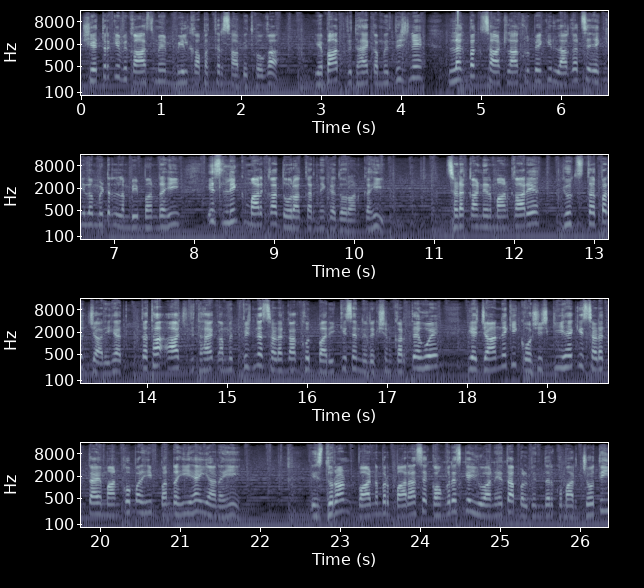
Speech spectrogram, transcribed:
क्षेत्र के विकास में मील का पत्थर साबित होगा। ये बात विधायक अमित विज ने लगभग 60 लाख रुपए की लागत से एक किलोमीटर लंबी बन रही इस लिंक मार्ग का दौरा करने के दौरान कही। सड़क का निर्माण कार्य युद्ध स्तर पर जारी है तथा आज विधायक अमित विज ने सड़क का खुद बारीकी से निरीक्षण करते हुए यह जानने की कोशिश की है कि सड़क तय मानकों पर ही बन रही है या नहीं। इस दौरान वार्ड नंबर 12 से कांग्रेस के युवा नेता बलविंदर कुमार ज्योति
